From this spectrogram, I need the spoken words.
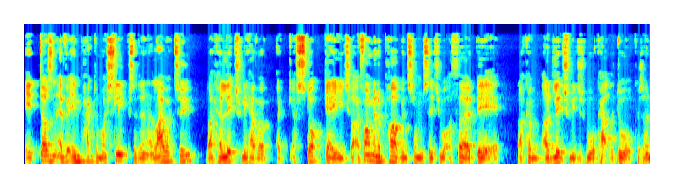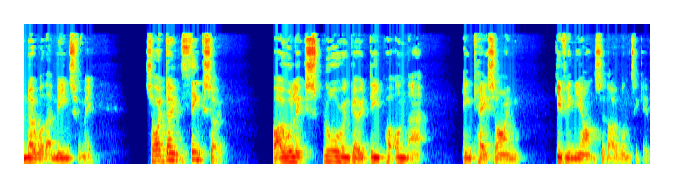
it doesn't ever impact on my sleep because I don't allow it to. Like I literally have a, a, a, stop gauge. Like if I'm in a pub and someone says you want a third beer, like i would literally just walk out the door because I know what that means for me. So I don't think so, but I will explore and go deeper on that in case I'm giving the answer that I want to give.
